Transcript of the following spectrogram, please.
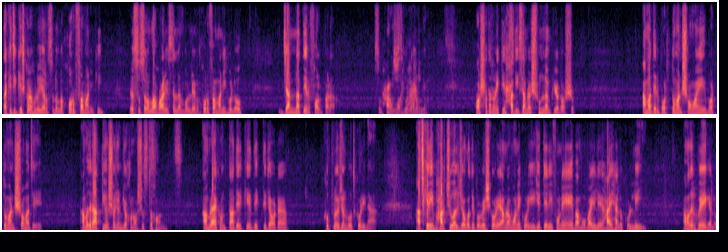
তাকে জিজ্ঞেস করা হলো ইয়া রাসূলুল্লাহ খোরফা মানে কি? রাসূল সাল্লাল্লাহু আলাইহি সাল্লাম বললেন খোরফা মানে হলো জান্নাতের ফল অসাধারণ একটি হাদিস আমরা শুনলাম প্রিয় দর্শক। আমাদের বর্তমান সময়ে বর্তমান সমাজে আমাদের আত্মীয় স্বজন যখন অসুস্থ হন আমরা এখন তাদেরকে দেখতে যাওয়াটা খুব প্রয়োজন বোধ করি না। আজকের এই ভার্চুয়াল জগতে প্রবেশ করে আমরা মনে করি যে টেলিফোনে বা মোবাইলে হাই হ্যালো করলেই আমাদের হয়ে গেল।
